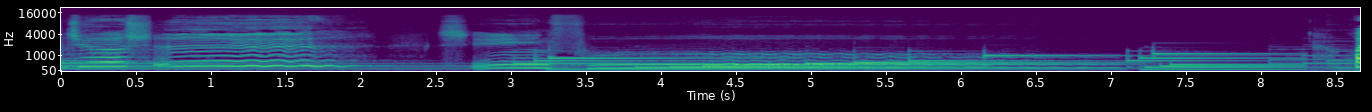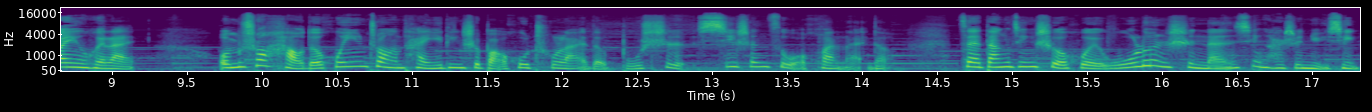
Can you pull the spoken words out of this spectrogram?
这就是幸福。欢迎回来。我们说，好的婚姻状态一定是保护出来的，不是牺牲自我换来的。在当今社会，无论是男性还是女性，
